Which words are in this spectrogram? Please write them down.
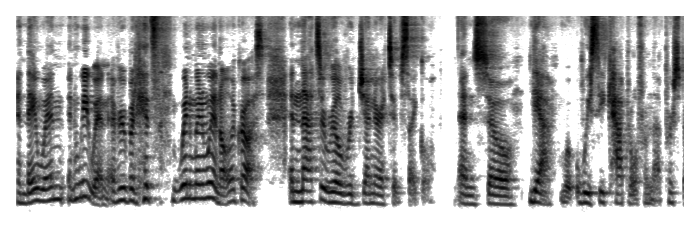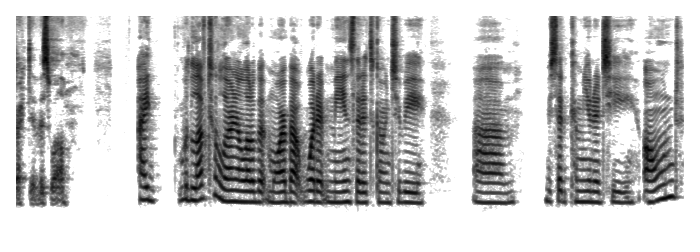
and they win and we win. Everybody it's win, win, win all across. And that's a real regenerative cycle. And so, yeah, we see capital from that perspective as well. I would love to learn a little bit more about what it means that it's going to be, um, you said community owned.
